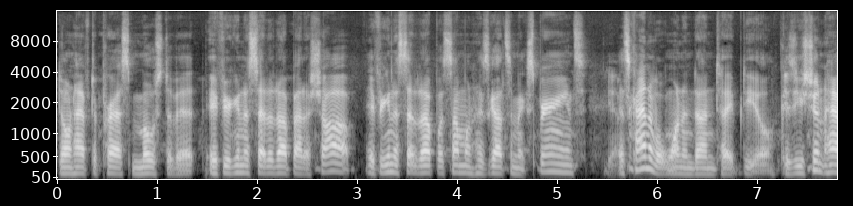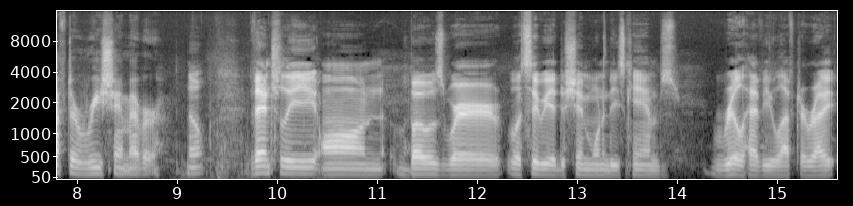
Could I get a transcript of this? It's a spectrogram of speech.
Don't have to press most of it. If you're going to set it up at a shop, if you're going to set it up with someone who's got some experience, yeah. it's kind of a one and done type deal because you shouldn't have to reshim ever. No. Eventually, on bows where, let's say we had to shim one of these cams real heavy left or right,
